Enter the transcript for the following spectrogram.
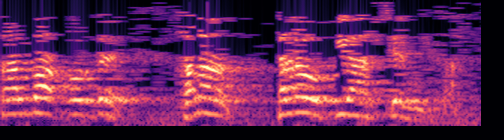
سلوا خورده. سلام ترو پیاز چه می‌خواد؟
